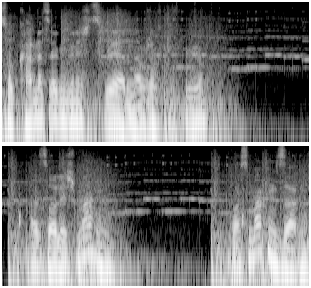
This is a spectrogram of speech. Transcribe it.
So kann das irgendwie nichts werden, habe ich das Gefühl. Was soll ich machen? Was machen Sachen?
